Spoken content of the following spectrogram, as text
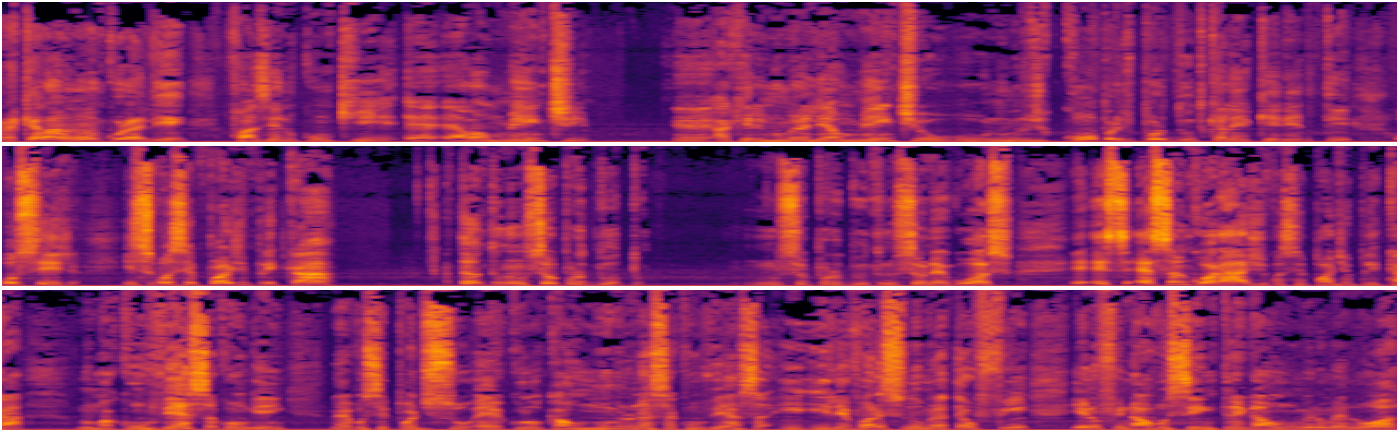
aquela âncora ali fazendo com que é, ela aumente é, aquele número ali aumente o, o, número de compra de produto que ela ia querer ter. Ou seja, isso você pode aplicar tanto no seu produto no seu produto, no seu negócio. Esse, essa ancoragem você pode aplicar numa conversa com alguém, né? Você pode é, colocar um número nessa conversa e, e, levando esse número até o fim e no final você entregar um número menor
